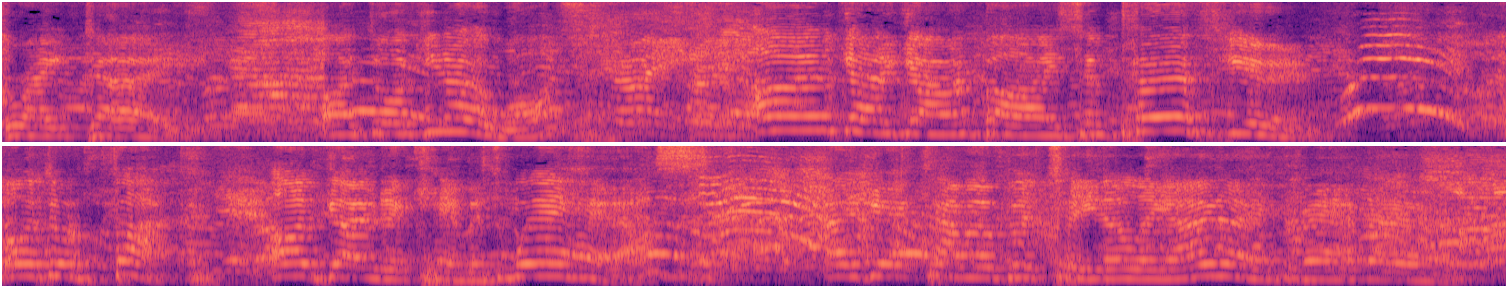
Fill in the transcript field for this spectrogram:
great day. I thought, you know what? I'm going to go and buy some perfume. I thought, fuck, I'm going to Chemist Warehouse and get some of Bettina Leone around.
